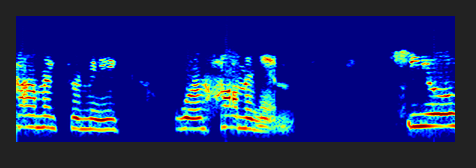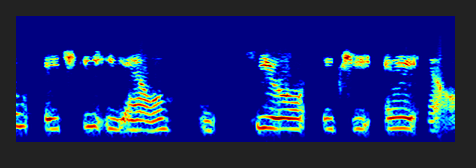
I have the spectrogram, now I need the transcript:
common for me were homonyms. Heel, H E E L, and heal, H E A L.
